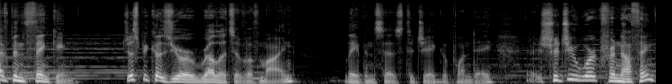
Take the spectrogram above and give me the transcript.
I've been thinking, just because you're a relative of mine, Laban says to Jacob one day, should you work for nothing?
